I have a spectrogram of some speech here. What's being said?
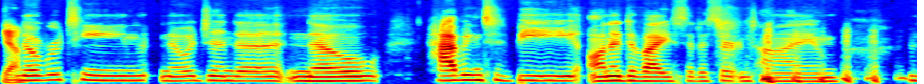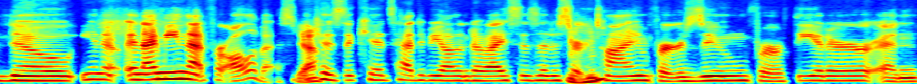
yeah No routine, no agenda, no having to be on a device at a certain time. no, you know, and I mean that for all of us Yeah. because the kids had to be on the devices at a certain Mhm. time for Zoom, for theater, and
